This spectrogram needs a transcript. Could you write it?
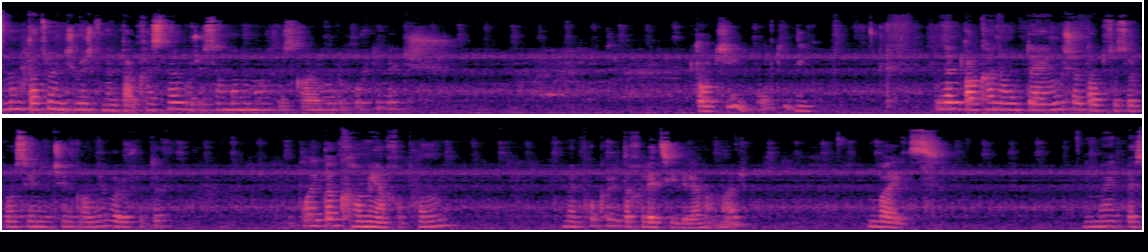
Հիմա մտածում ինչի մեջ դնեմ տակասնել, որ ես ամանում արդես կարող է դուպորքի մեջ տոքի, ոտի դի։ Դնեմ տականա ուտենք, շատ ափսոս որ բասենը չենք անի, որովհետև այդա քամի է խփում։ Մե փոքր տխրեցի դրա համար։ Բայց Հիմա այդպես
